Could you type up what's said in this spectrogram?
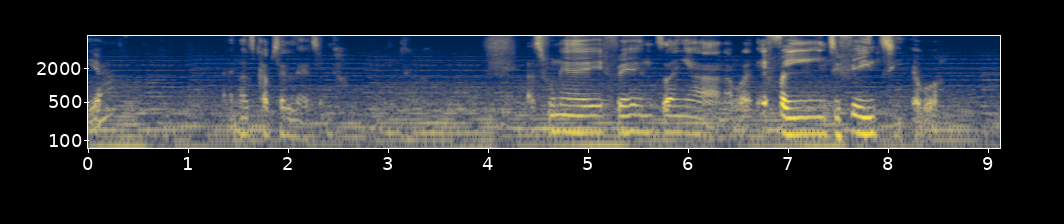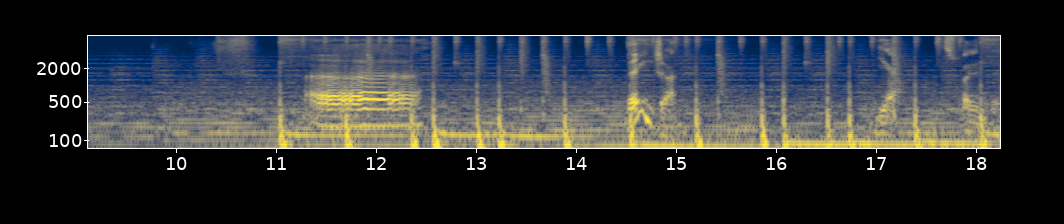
yeah angazi capital letter asifune ifensanyana yabo efainti fainti yabo. Uh danger yeah it's fine there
